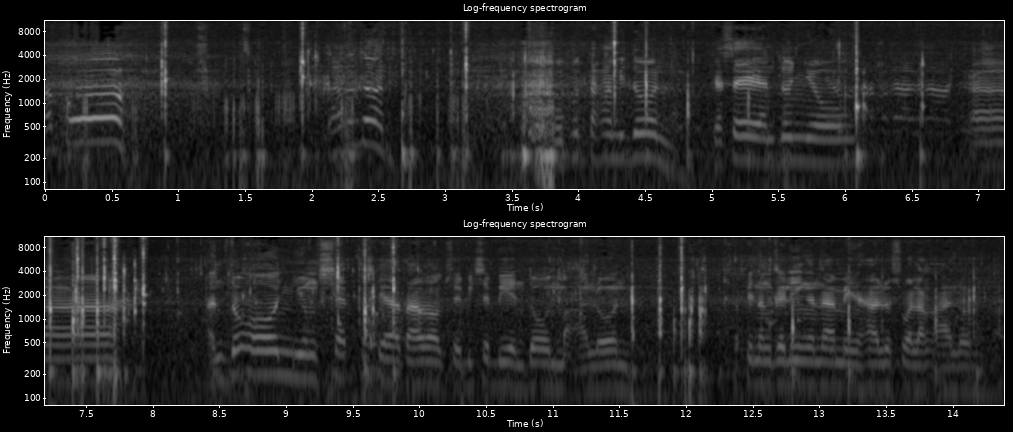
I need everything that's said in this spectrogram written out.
Apo! Ano doon? Pupunta kami doon. Kasi andun yung ah andoon yung set na tinatawag. So, ibig sabihin doon maalon. Sa pinanggalingan namin, halos walang alon.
